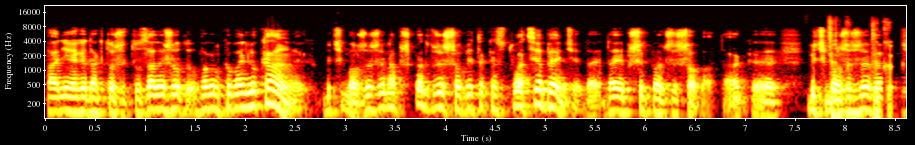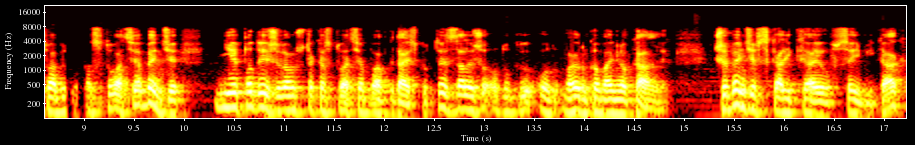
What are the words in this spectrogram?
Panie redaktorze, to zależy od uwarunkowań lokalnych. Być może, że na przykład w Rzeszowie taka sytuacja będzie. Daję przykład Rzeszowa. Tak? E, być to, może, że w Wrocławiu taka sytuacja będzie. Nie podejrzewam, że taka sytuacja była w Gdańsku. To też zależy od, od uwarunkowań lokalnych. Czy będzie w skali kraju w sejmikach?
